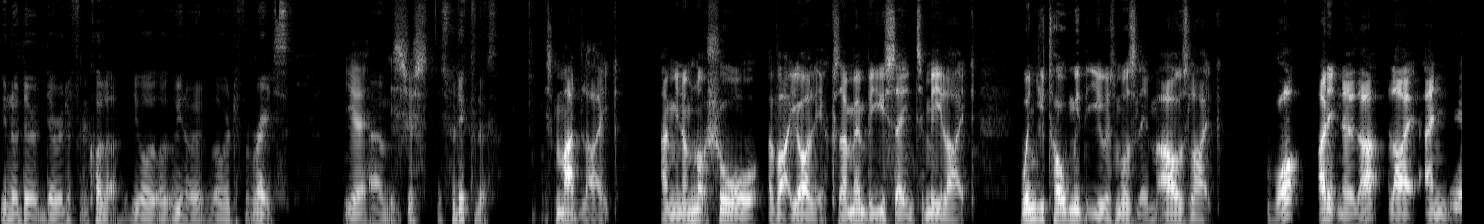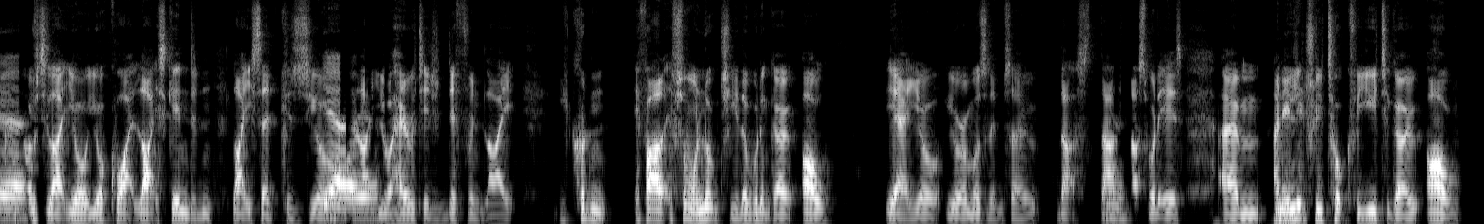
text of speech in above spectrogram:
you know they're they're a different color, or you know, or a different race. Yeah, Um, it's just It's ridiculous. it's mad. Like, I mean, I'm not sure about you earlier because I remember you saying to me like when you told me that you was Muslim, I was like, "What? I didn't know that." Like, and Yeah. obviously, like you're you're quite light skinned and like you said, because your Yeah, like, yeah. your heritage is different. Like, you couldn't if I if someone looked at you, they wouldn't go, "Oh, yeah, you're you're a Muslim," so that's that Mm. that's what it is. Um, and it Mm. literally took for you to go, "Oh,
